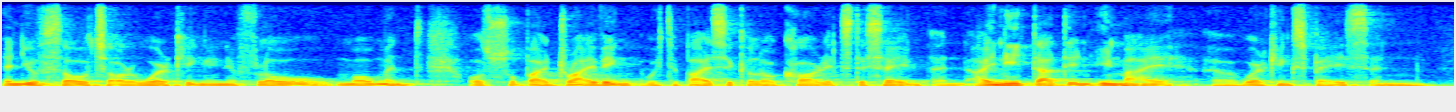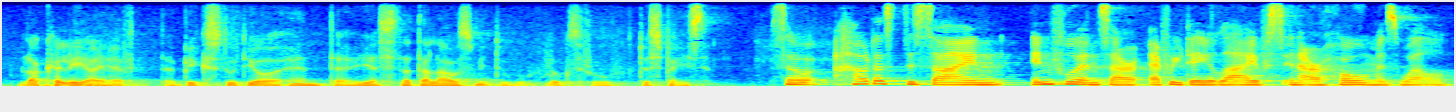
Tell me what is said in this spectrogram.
and your thoughts are working in a flow moment. Also by driving with the bicycle or car, it's the same. And I need that in, in my uh, working space. And luckily, I have a big studio, and uh, yes, that allows me to look through the space. So, how does design influence our everyday lives in our home as well?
